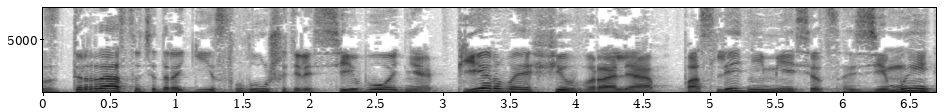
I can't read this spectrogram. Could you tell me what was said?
Здравствуйте, дорогие слушатели! Сегодня 1 февраля, последний месяц зимы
